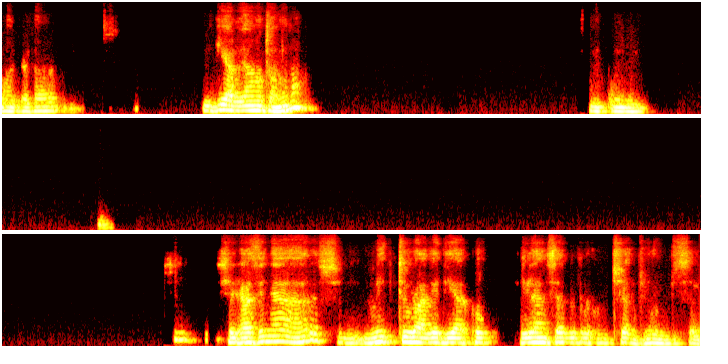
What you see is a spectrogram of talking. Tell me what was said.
মার্কেটা কি হবে জানো তো না শেখ হাসিনার মৃত্যুর আগে দিয়া খুব ফ্রিল্যান্সের উপর খুব জোর দিচ্ছিল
